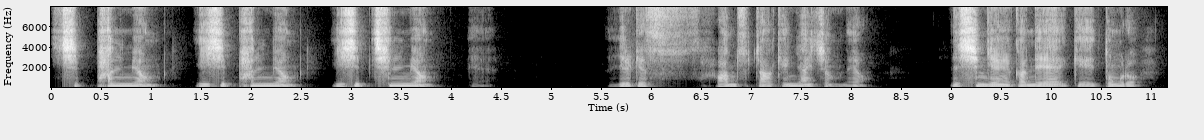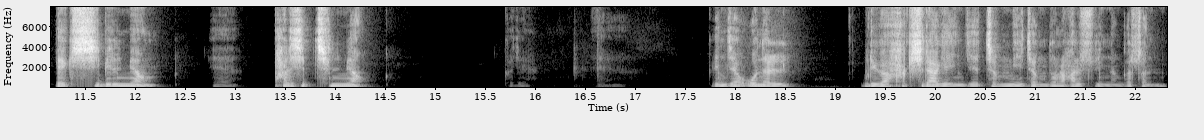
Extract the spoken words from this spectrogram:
18명 28명 27명 이렇게 사람 숫자가 굉장히 적네요. 신경외과 4개 동으로 111명 87명 그죠. 이제 오늘 우리가 확실하게 이제 정리정돈을 할 수 있는 것은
